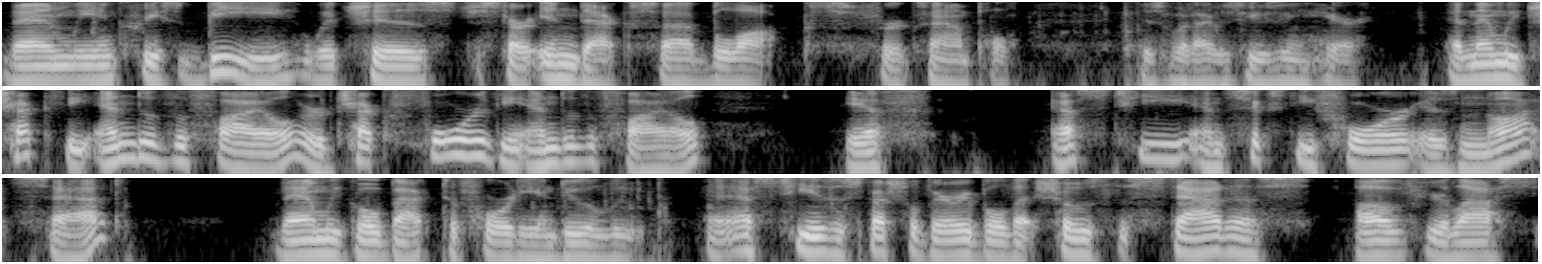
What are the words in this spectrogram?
then we increase B, which is just our index uh, blocks, for example, is what I was using here. And then we check the end of the file, or check for the end of the file. If ST and 64 is not set, then we go back to 40 and do a loop. And ST is a special variable that shows the status of your last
